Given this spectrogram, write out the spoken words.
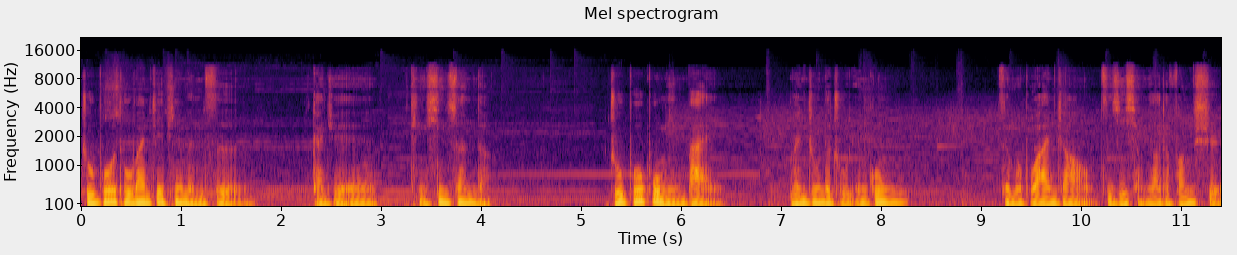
主播读完这篇文字，感觉挺心酸的。主播不明白，文中的主人公怎么不按照自己想要的方式。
